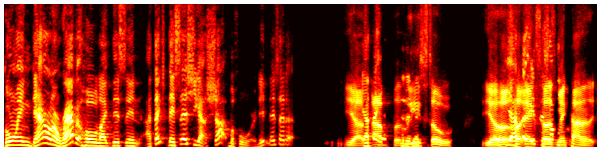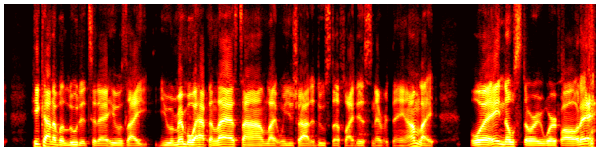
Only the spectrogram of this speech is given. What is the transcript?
going down a rabbit hole like this. And I think they said she got shot before, didn't they say that? Yeah, Yeah, I I, believe so. Yeah, her, Yeah, her think it's- it's ex-husband kind of he kind of alluded to that. He was like, "You remember what happened last time? Like when you tried to do stuff like this and everything." I'm like, "Boy, ain't no story worth all that."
